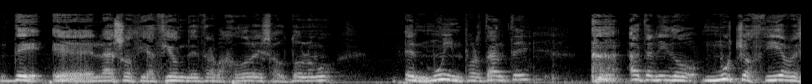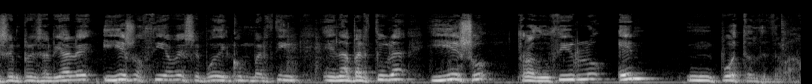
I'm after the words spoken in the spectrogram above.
de eh, la Asociación de Trabajadores Autónomos es muy importante, ha tenido muchos cierres empresariales y esos cierres se pueden convertir en apertura y eso traducirlo en mm, puestos de trabajo.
